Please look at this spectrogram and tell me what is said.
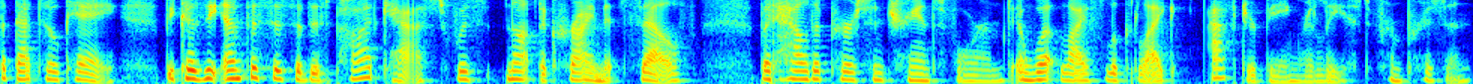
But that's okay, because the emphasis of this podcast was not the crime itself, but how the person transformed and what life looked like after being released from prison.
